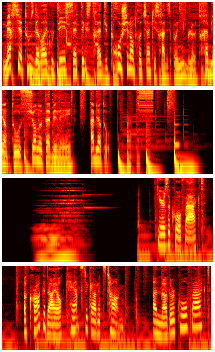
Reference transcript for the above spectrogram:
Merci à tous d'avoir écouté cet extrait du prochain entretien qui sera disponible très bientôt sur Nota Bene. À bientôt. Here's a cool fact. A crocodile can't stick out its tongue. Another cool fact,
